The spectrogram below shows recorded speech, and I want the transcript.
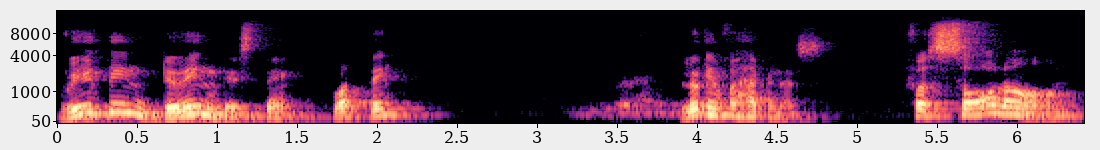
we've been doing this thing. What thing? Looking for happiness. For so long,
